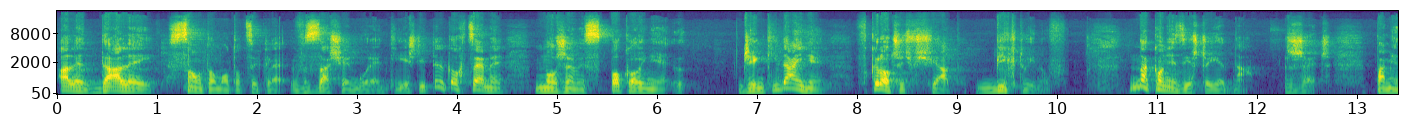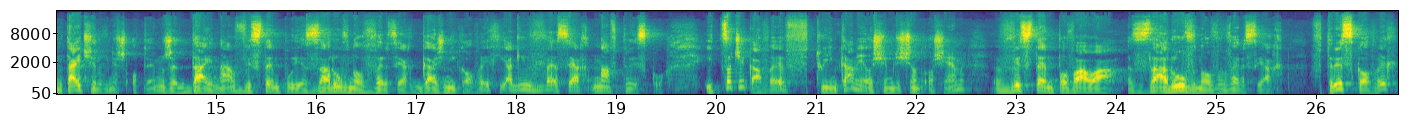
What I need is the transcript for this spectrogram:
ale dalej są to motocykle w zasięgu ręki. Jeśli tylko chcemy, możemy spokojnie, dzięki Dajnie, wkroczyć w świat Big Twinów. Na koniec jeszcze jedna rzecz. Pamiętajcie również o tym, że Dyna występuje zarówno w wersjach gaźnikowych, jak i w wersjach na wtrysku. I co ciekawe, w Twinkamie 88 występowała zarówno w wersjach wtryskowych,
